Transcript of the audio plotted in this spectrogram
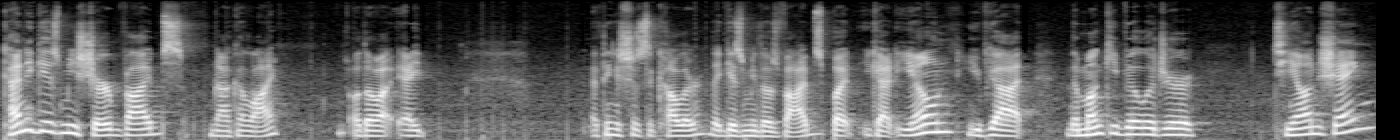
Kind of gives me Sherb vibes, not gonna lie. Although I, I I think it's just the color that gives me those vibes. But you got Eon, you've got the Monkey Villager Tian Shang.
